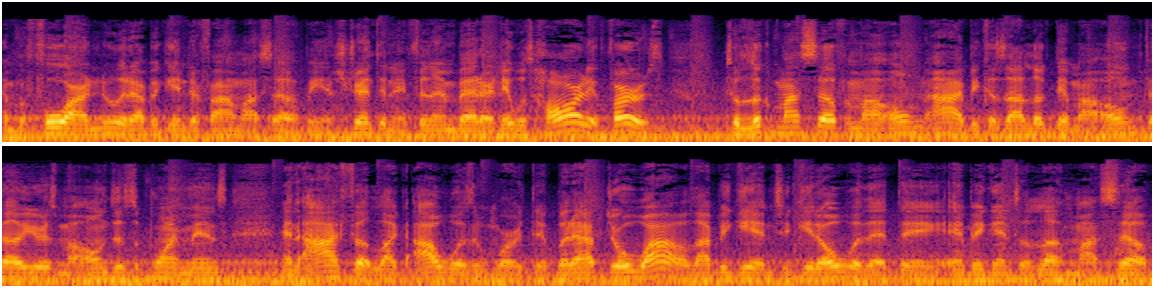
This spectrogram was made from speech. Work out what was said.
And before I knew it, I began to find myself being strengthened and feeling better. And it was hard at first to look myself in my own eye because I looked at my own failures, my own disappointments, and I felt like I wasn't worth it. But after a while, I began to get over that thing and begin to love myself.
